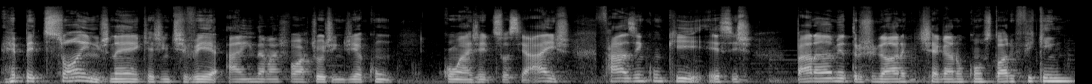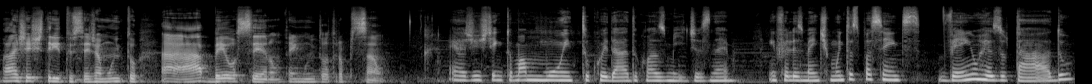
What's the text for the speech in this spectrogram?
repetições, né, que a gente vê ainda mais forte hoje em dia com, com as redes sociais, fazem com que esses parâmetros na hora que chegar no consultório fiquem mais restritos, seja muito a, a B ou C, não tem muita outra opção. É, a gente tem que tomar muito cuidado com as mídias, né? Infelizmente, muitas pacientes veem o resultado,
